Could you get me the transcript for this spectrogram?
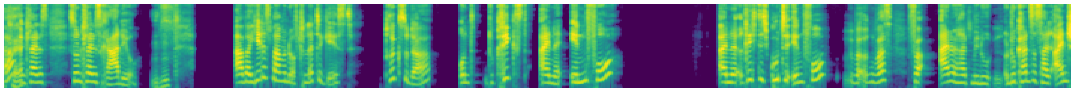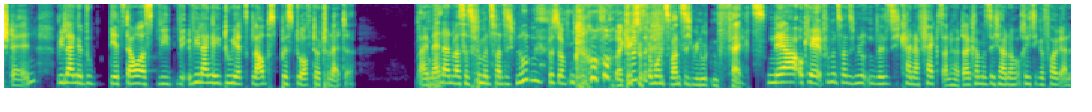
Ja? Okay. Ein kleines, so ein kleines Radio. Mhm. Aber jedes Mal, wenn du auf Toilette gehst, drückst du da und du kriegst eine Info, eine richtig gute Info über irgendwas für eineinhalb Minuten. Und du kannst es halt einstellen, wie lange du jetzt dauerst, wie, wie, wie lange du jetzt glaubst, bist du auf der Toilette. Bei Aber- Männern, was ist 25 Minuten, bist du auf dem Klo. Dann kriegst du Drückst 25 Minuten Facts. naja, okay, 25 Minuten will sich keiner Facts anhört, dann kann man sich ja noch richtige Folge an.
